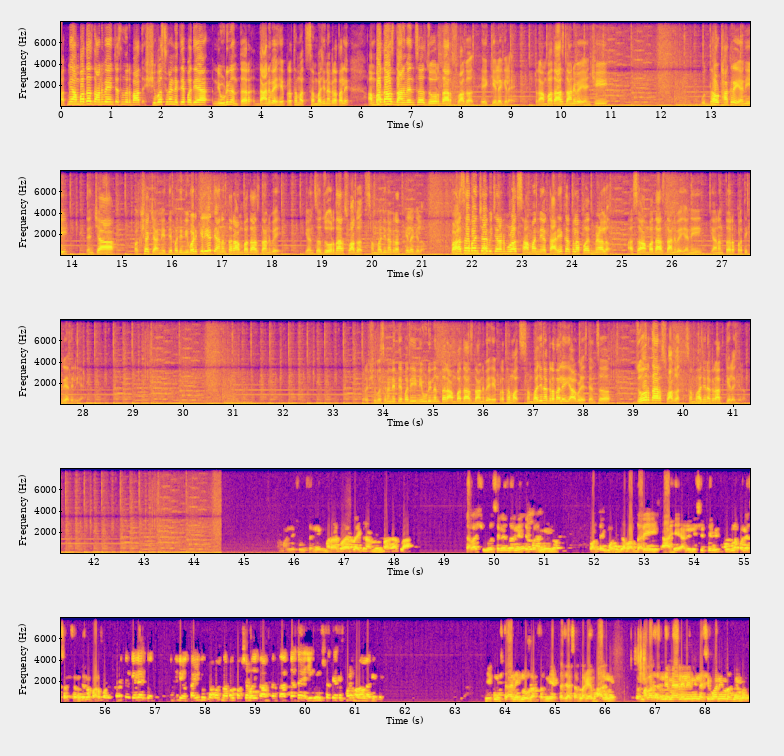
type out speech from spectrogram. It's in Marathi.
बातमी अंबादास दानवे यांच्या संदर्भात शिवसेना नेतेपदी निवडीनंतर दानवे हे प्रथमच संभाजीनगरात आले. अंबादास दानवेंचं जोरदार स्वागत हे केलं गेलंय. तर अंबादास दानवे यांची उद्धव ठाकरे यांनी त्यांच्या पक्षाच्या नेतेपदी निवड केली आहे. त्यानंतर अंबादास दानवे यांचं जोरदार स्वागत संभाजीनगरात केलं गेलं. बाळासाहेबांच्या विचारांमुळे सामान्य कार्यकर्त्याला पद मिळालं असं अंबादास दानवे यांनी यानंतर प्रतिक्रिया दिली आहे. तर शिवसेना नेतेपदी निवडीनंतर अंबादास दानवे हे प्रथमच संभाजीनगरात आले. यावेळेस त्यांचं जोरदार स्वागत संभाजीनगरात केलं गेलं. सामान्य शिवसैनिक मराठवाड्यातला एक ग्रामीण भागातला त्याला शिवसेनेचं नेतेपद मिळणं एक मोठी जबाबदारी आहे आणि निश्चित ती मी पूर्णपणे सक्षमतेनं पार गेल्या काही दिवसापासून आपण पक्षामध्ये काम करतात त्याचा फळ म्हणावं लागेल. एकनिष्ठ अनेक लोक असतात. मी एकटाच याच्यातला काही भाग नाही. पण मला संधी मिळालेली मी नशिबाने एवढंच नाही म्हणत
